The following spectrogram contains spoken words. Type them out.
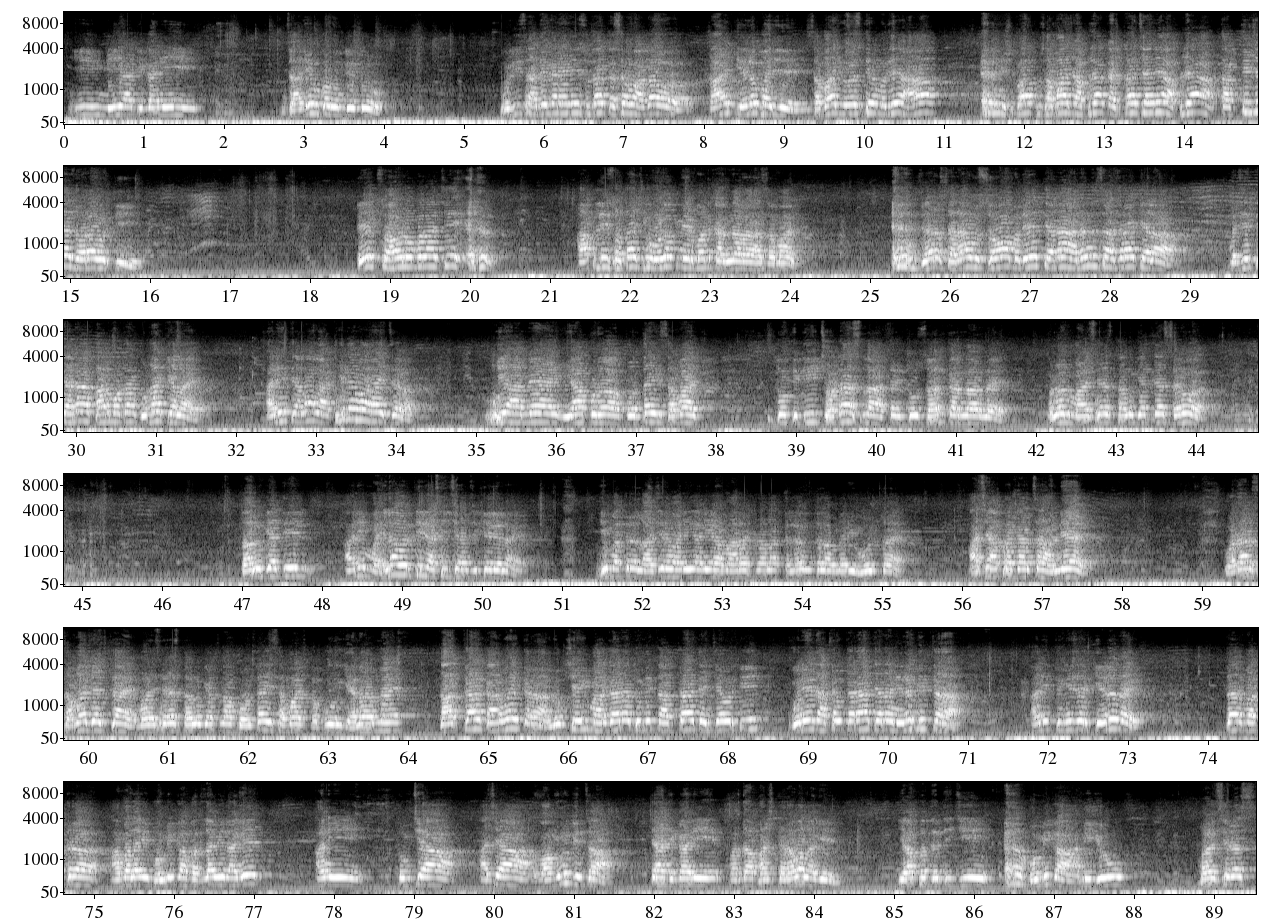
ही मी या ठिकाणी जाणीव करून देतो. पोलीस अधिकाऱ्यांनी सुद्धा कसं वागावं काय केलं पाहिजे समाज व्यवस्थेमध्ये हा निष्पाप समाज आपल्या कष्टाच्या आणि आपल्या ताकदीच्या जोरावरती एक स्वावलंबनाची आपली स्वतःची ओळख निर्माण करणारा हा समाज. जर सणा उत्सवामध्ये त्यांना आनंद साजरा केला म्हणजे त्यांना फार मोठा गुन्हा केलाय आणि त्याला लाठीने मारायचं ही अन्याय यापुढं कोणताही समाज तो किती छोटा असला तरी तो सहन करणार नाही. म्हणून माळशिरस तालुक्यातल्या सर्व तालुक्यातील आणि महिलावरती लाठीचार्ज केलेला आहे. ही मात्र लाजीरवाणी आणि या महाराष्ट्राला कलंक लावणारी गोष्ट आहे. अशा प्रकारचा अन्याय वडार समाजच काय? माळशिरस तालुक्यातला कोणताही समाज खपवून घेणार नाही. तात्काळ कारवाई करा. लोकशाही मार्गाने तुम्ही तात्काळ त्यांच्यावरती गुन्हे दाखल करा त्यांना निलंबित करा. आणि तुम्ही जर केलं नाही तर मात्र आम्हाला ही भूमिका बदलावी लागेल. आणि तुमच्या अशा वागणुकीचा त्या ठिकाणी पर्दाफाश करावा लागेल. या पद्धतीची भूमिका आम्ही घेऊ. माळशिरस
